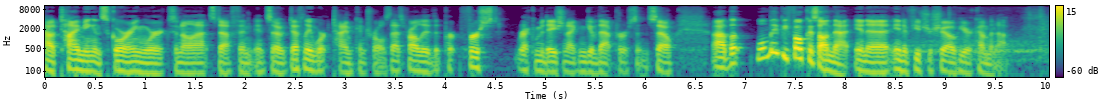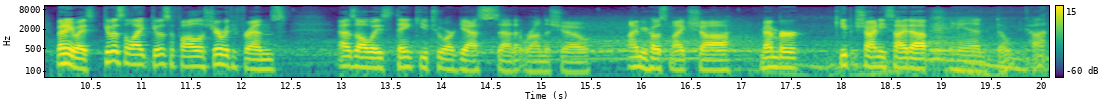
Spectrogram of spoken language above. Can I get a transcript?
how timing and scoring works and all that stuff. And, and so definitely work time controls. That's probably the per- first recommendation I can give that person. So, uh, but we'll maybe focus on that in a, in a future show here coming up. But anyways, give us a like, give us a follow, share with your friends. As always, thank you to our guests uh, that were on the show. I'm your host, Mike Shaw. Remember, keep it shiny side up and don't cut.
